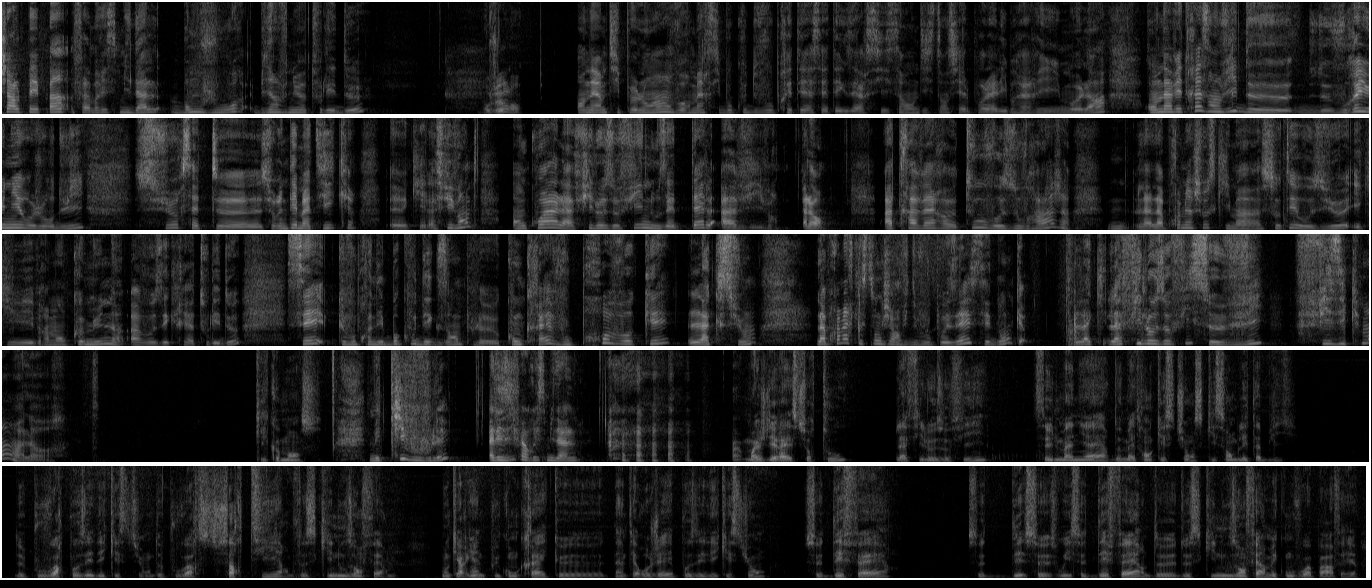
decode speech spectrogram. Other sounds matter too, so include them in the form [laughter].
Charles Pépin, Fabrice Midal, bonjour, bienvenue à tous les deux. Bonjour. On est un petit peu loin, on vous remercie beaucoup de vous prêter à cet exercice en distanciel pour la librairie Mola. On avait très envie de, vous réunir aujourd'hui sur, cette, euh, sur une thématique euh, qui est la suivante. En quoi la philosophie nous aide-t-elle à vivre? Alors, à travers euh, tous vos ouvrages, la, première chose qui m'a sauté aux yeux et qui est vraiment commune à vos écrits à tous les deux, c'est que vous prenez beaucoup d'exemples euh, concrets, vous provoquez l'action. La première question que j'ai envie de vous poser, c'est donc la, la philosophie se vit physiquement alors? Qui commence? Mais qui vous voulez? Allez-y, Fabrice Midal. [laughs] Moi, je dirais surtout la philosophie, c'est une manière de mettre en question ce qui semble établi, de pouvoir poser des questions, de pouvoir sortir de ce qui nous enferme. Donc il n'y a rien de plus concret que d'interroger, poser des questions, se défaire, se, oui, se défaire de, ce qui nous enferme et qu'on ne voit pas, c'est-à-dire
